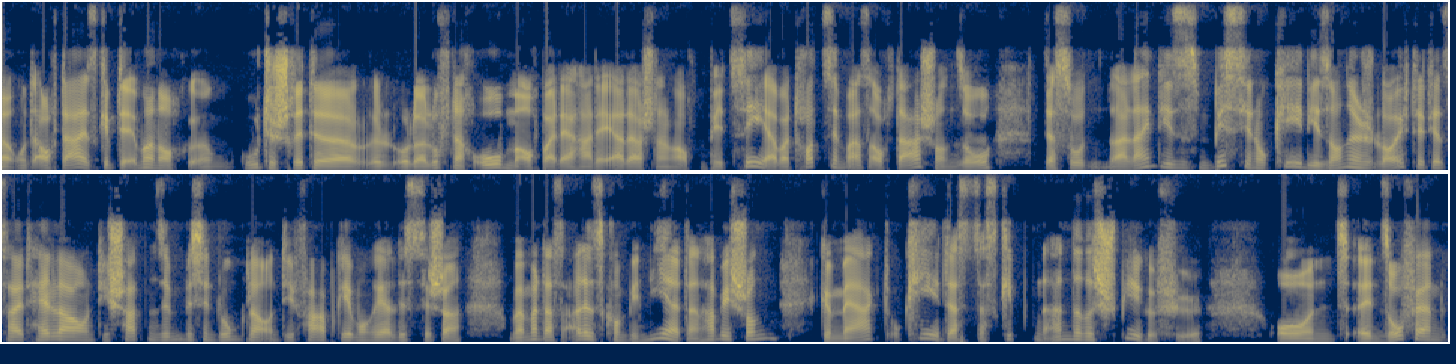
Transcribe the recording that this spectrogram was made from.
und auch da, es gibt ja immer noch ähm, gute Schritte äh, oder Luft nach oben, auch bei der HDR-Darstellung auf dem PC, aber trotzdem war es auch da schon so, dass so allein dieses ein bisschen, okay, die Sonne leuchtet jetzt halt heller und die Schatten sind ein bisschen dunkler und die Farbgebung realistischer. Und wenn man das alles kombiniert, dann habe ich schon gemerkt, okay, das, das gibt ein anderes Spielgefühl. Und insofern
